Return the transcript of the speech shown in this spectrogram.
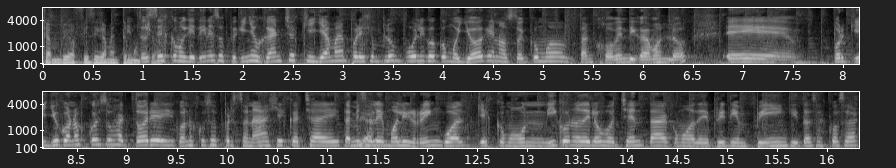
Cambió físicamente Entonces mucho. como que tiene esos pequeños ganchos que llaman, por ejemplo, un público como yo, que no soy como tan joven, digámoslo. eh, porque yo conozco esos actores y conozco esos personajes, ¿cachai? También sale Molly Ringwald, que es como un ícono de los 80, como de Pretty in Pink y todas esas cosas.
